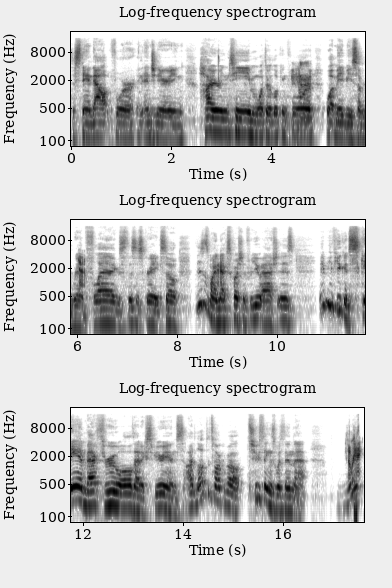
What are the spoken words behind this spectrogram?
to stand out for an engineering hiring team and what they're looking for. Mm-hmm. What may be some red yeah. flags. This is great. So this is my next question for you, Ash. Is maybe if you could scan back through all that experience, I'd love to talk about two things within that. What.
